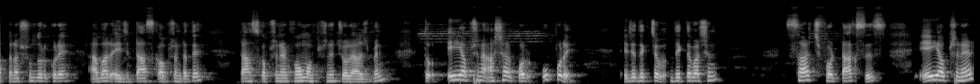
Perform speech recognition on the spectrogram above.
আপনারা সুন্দর করে আবার এই যে টাস্ক অপশানটাতে টাস্ক অপশানের হোম অপশানে চলে আসবেন। তো এই অপশানে আসার পর উপরে, এই যে দেখতে দেখতে পাচ্ছেন সার্চ ফর টাক্সেস এই অপশনের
